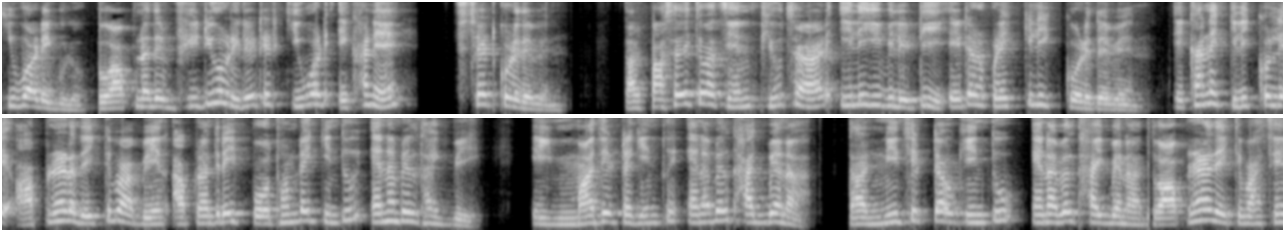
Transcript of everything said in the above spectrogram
কিওয়ার্ড এগুলো। তো আপনাদের ভিডিও রিলেটেড কিওয়ার্ড এখানে সেট করে দেবেন। তার পাশে দেখতে পাচ্ছেন ফিউচার ইলিজিবিলিটি এটার উপরে ক্লিক করে দেবেন। এখানে ক্লিক করলে আপনারা দেখতে পাবেন, আপনাদের এই প্রথমটাই কিন্তু এনাবেল থাকবে। এই মাঝেরটা কিন্তু এনাবেল থাকবে না। তার নিচেরটাও কিন্তু এনাবেল থাকবে না। তো আপনারা দেখতে পাচ্ছেন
